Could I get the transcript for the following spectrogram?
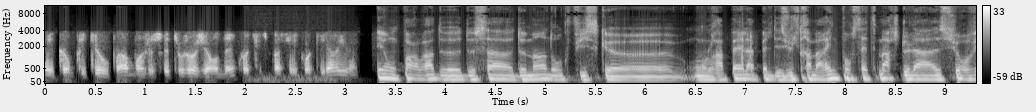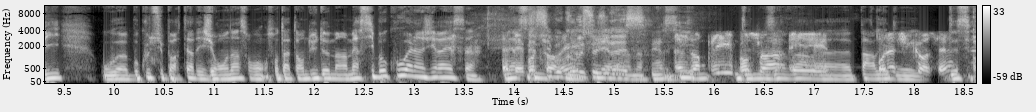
mais compliqué ou pas, moi je serai toujours girondin quoi qu'il se passe et quoi qu'il arrive. Et on parlera de, de ça demain, donc puisque euh, on le rappelle, appel des ultramarines pour cette marche de la survie où euh, beaucoup de supporters des Girondins sont, sont attendus demain. Merci beaucoup Alain Giresse. Eh ben, Merci, soirée. beaucoup, monsieur Giresse. Merci Je vous en prie, de nous bonsoir avoir et euh, parlé voilà, de, hein. de ça.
